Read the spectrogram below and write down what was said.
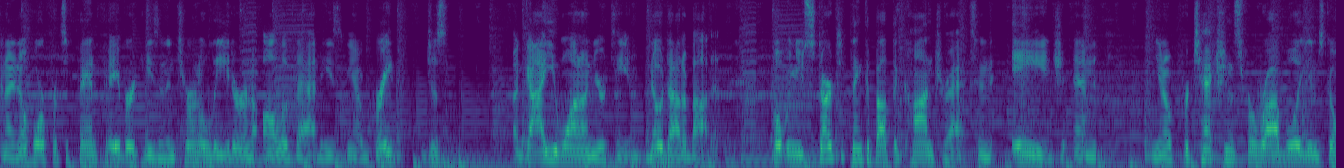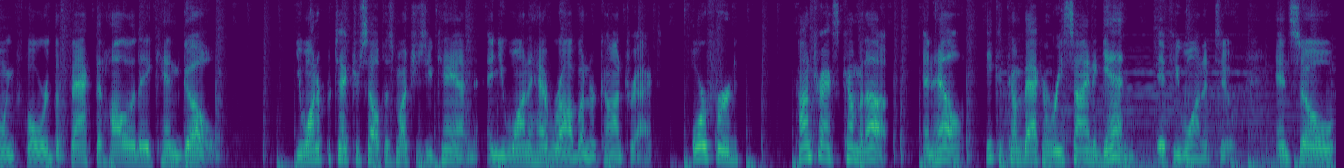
And i know horford's a fan favorite. He's an internal leader and all of that. He's you know great just a guy you want on your team no doubt about it. But when you start to think about the contracts and age and you know protections for rob williams going forward the fact that holiday can go you want to protect yourself as much as you can and you want to have rob under contract Horford contract's coming up, and hell, he could come back and re-sign again if he wanted to. And so,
